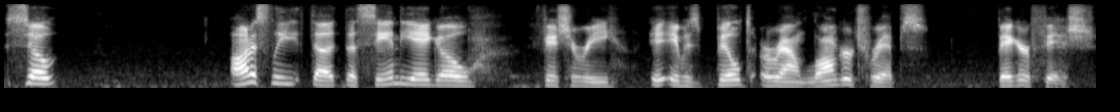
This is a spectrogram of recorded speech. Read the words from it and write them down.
so honestly, the the San Diego fishery it, it was built around longer trips, bigger fish,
